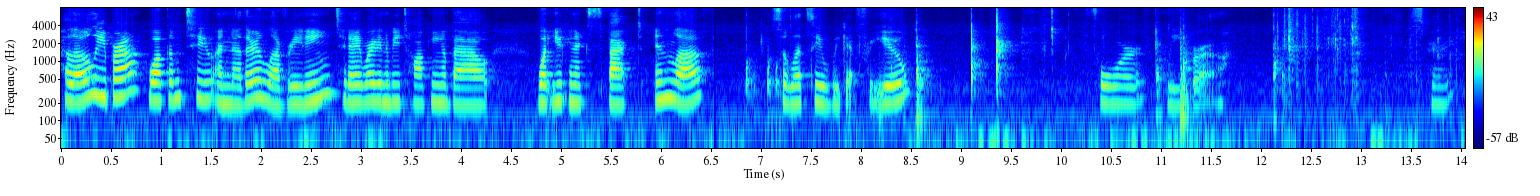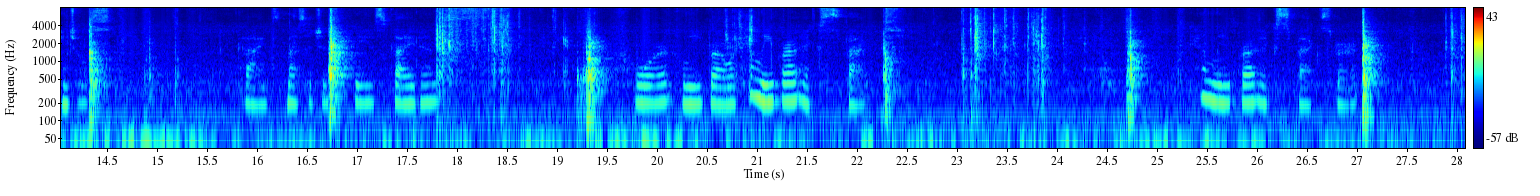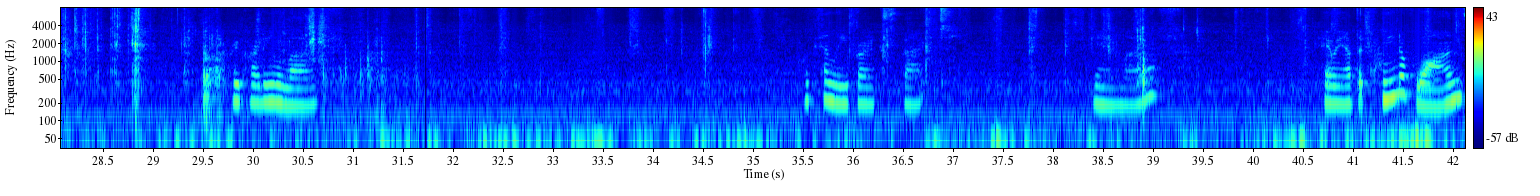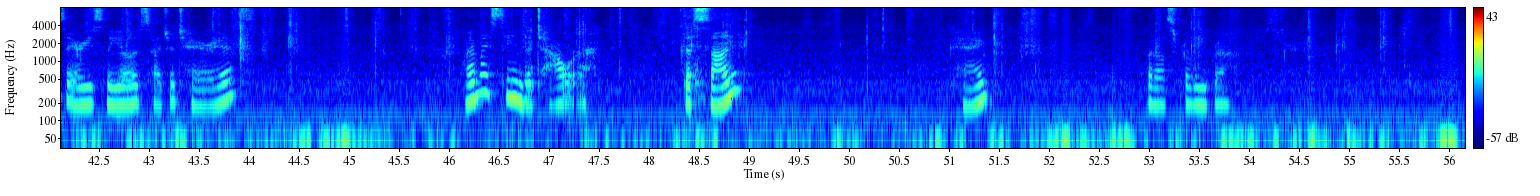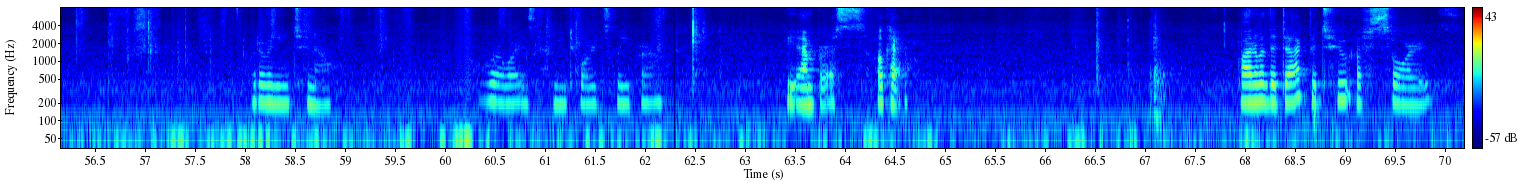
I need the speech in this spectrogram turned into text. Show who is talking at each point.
Speaker 1: Hello, Libra. Welcome to another love reading. Today we're going to be talking about what you can expect in love. So let's see what we get for you for Libra. Spirit angels, guides, messages, please, guidance for Libra. What can Libra expect? What can Libra expect, Spirit? Regarding love. What can Libra expect in love? Okay, we have the Queen of Wands, Aries, Leo, Sagittarius. Why am I seeing the Tower? The Sun? Okay. What else for Libra? What do we need to know? Or what is coming towards Libra? The Empress. Okay. Bottom of the deck, the Two of Swords.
